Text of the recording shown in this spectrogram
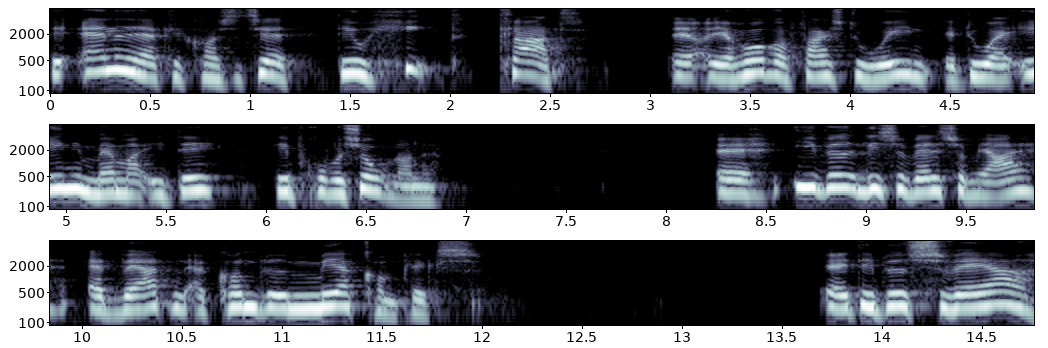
Det andet, jeg kan konstatere, det er jo helt klart, øh, og jeg håber faktisk, du er, enig, at du er enig med mig i det, det er proportionerne. Øh, I ved lige så vel som jeg, at verden er kun blevet mere kompleks. Øh, det er blevet sværere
